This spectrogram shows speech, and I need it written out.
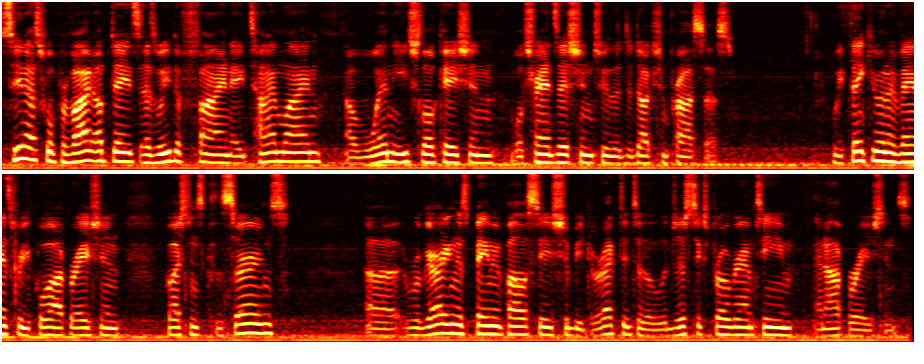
C&S will provide updates as we define a timeline of when each location will transition to the deduction process. We thank you in advance for your cooperation. Questions, concerns uh, regarding this payment policy should be directed to the logistics program team and operations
